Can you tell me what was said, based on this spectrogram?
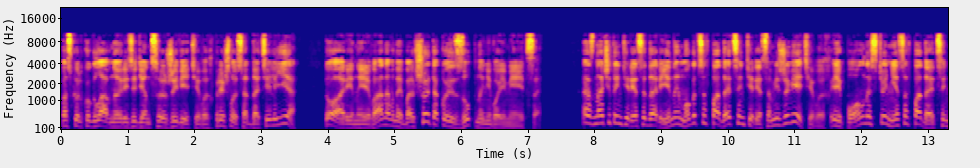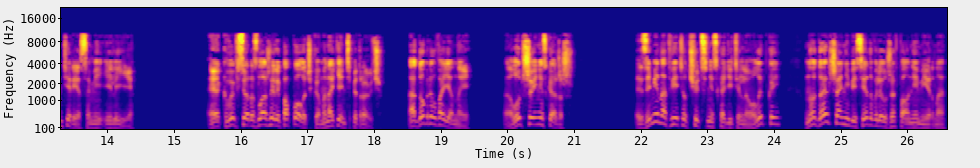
Поскольку главную резиденцию Живетьевых пришлось отдать Илье, то у Арины Ивановны большой такой зуб на него имеется а значит, интересы Дарины могут совпадать с интересами Живетьевых и полностью не совпадать с интересами Ильи. «Эк, вы все разложили по полочкам, Иннокентий Петрович», — одобрил военный. «Лучше и не скажешь». Зимин ответил чуть снисходительной улыбкой, но дальше они беседовали уже вполне мирно.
